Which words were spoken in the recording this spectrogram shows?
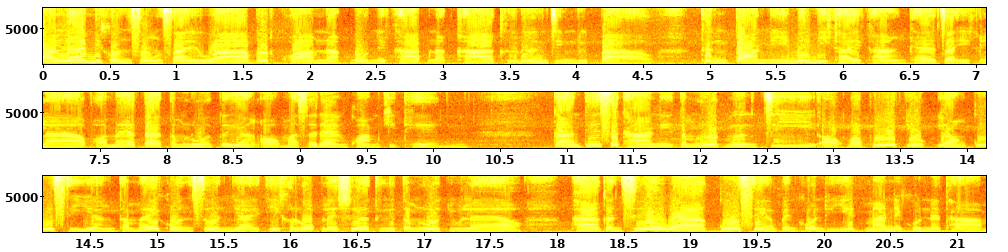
ตอนแรกมีคนสงสัยว่าบทความนักบุญในคาบนักฆ่าคือเรื่องจริงหรือเปล่า ถึงตอนนี้ไม่มีใครคลางแคลใจอีกแล้ว เพราะแม้แต่ตำรวจก็ยังออกมาแสดงความคิดเห็น การที่สถานีตำรวจเมืองจีออกมาพูดยกย่องกู้เสียงทำให้คนส่วนใหญ่ที่เคารพและเชื่อถือตำรวจอยู่แล้ว พากันเชื่อว่ากู้เสียงเป็นคนที่ยึดมั่นในคุณธรรม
